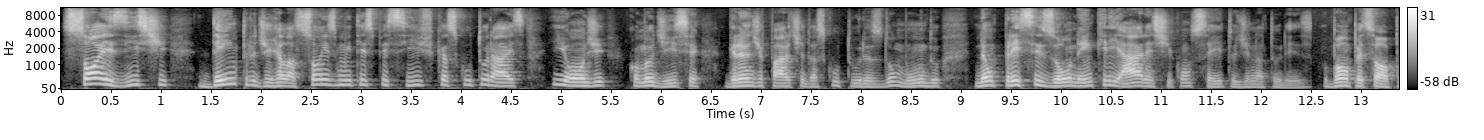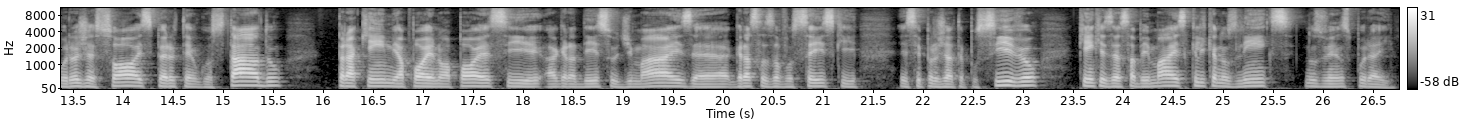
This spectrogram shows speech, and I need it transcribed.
só existe dentro de relações muito específicas culturais e onde, como eu disse, grande parte das culturas do mundo não precisou nem criar este conceito de natureza. Bom, pessoal, por hoje é só, espero que tenham gostado. Para quem me apoia no Apoia-se, agradeço demais. É graças a vocês que esse projeto é possível. Quem quiser saber mais, clica nos links. Nos vemos por aí.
